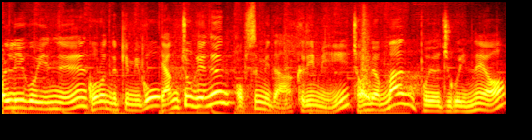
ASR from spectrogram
벌리고 있는 그런 느낌이고 양쪽에는 없습니다. 그림이 정면만 보여주고 있네요.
